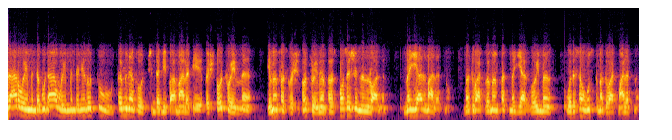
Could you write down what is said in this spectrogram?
ዛር ወይም እንደ ቡዳ ወይም እንደ ሌሎቹ እምነቶች እንደሚባ ማለት በሽቶች ወይም የመንፈስ በሽቶች ወይም መንፈስ possession እንለዋለን መያዝ ማለት ነው። መግባት በመንፈስ መያዝ ወይም ወደ ሰው ውስጥ መግባት ማለት ነው።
